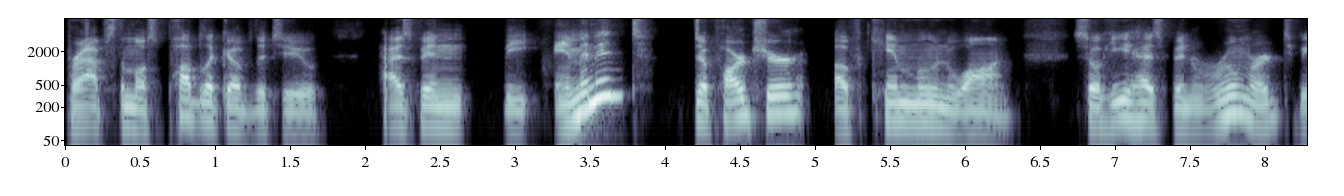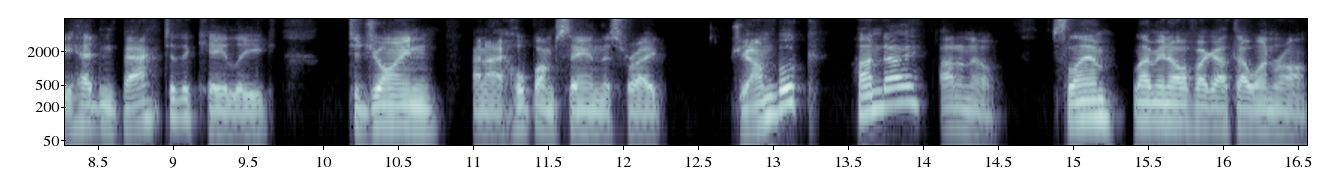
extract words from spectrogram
perhaps the most public of the two, has been the imminent departure of Kim Moon Hwan. So he has been rumored to be heading back to the K League to join, and I hope I'm saying this right, Jeonbuk Hyundai. I don't know. Slim, let me know if I got that one wrong.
